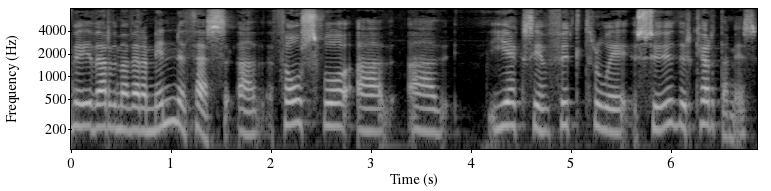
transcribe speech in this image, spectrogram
við verðum að vera minnu þess að þó svo að, að ég sé fulltrúi söður kjördamis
